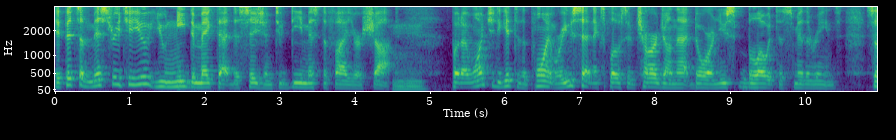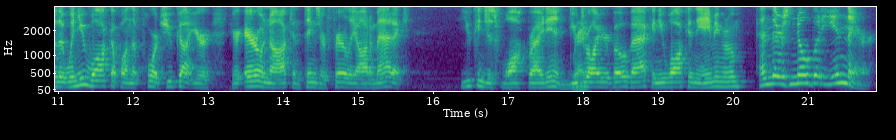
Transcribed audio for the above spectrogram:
If it's a mystery to you, you need to make that decision to demystify your shot. Hmm. But I want you to get to the point where you set an explosive charge on that door and you blow it to smithereens. So that when you walk up on the porch, you've got your, your arrow nocked and things are fairly automatic. You can just walk right in. You Right. draw your bow back and you walk in the aiming room, and there's nobody in there.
